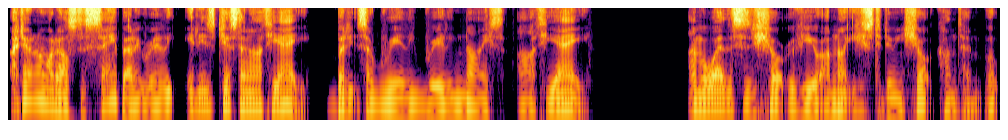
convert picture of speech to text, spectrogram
I don't know what else to say about it really. It is just an RTA, but it's a really, really nice RTA. I'm aware this is a short review. I'm not used to doing short content, but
